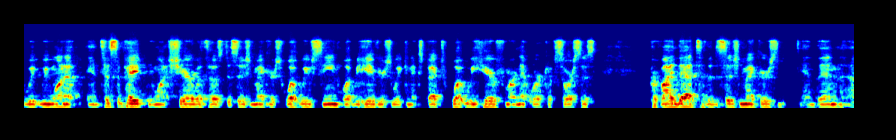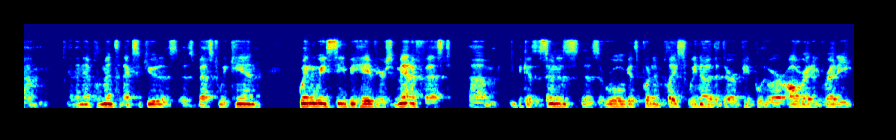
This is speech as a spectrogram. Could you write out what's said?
we, we want to anticipate, we want to share with those decision makers what we've seen, what behaviors we can expect, what we hear from our network of sources, provide that to the decision makers, and then um, and then implement and execute as, as best we can when we see behaviors manifest um, because as soon as, as the rule gets put in place, we know that there are people who are already ready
